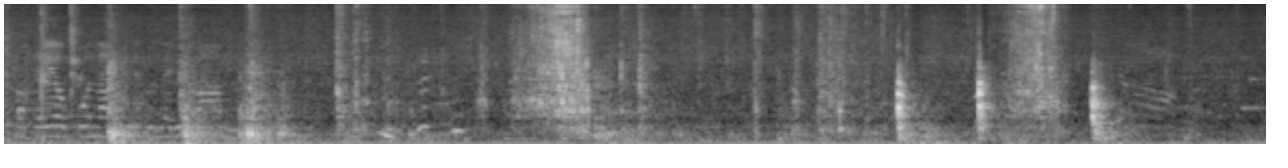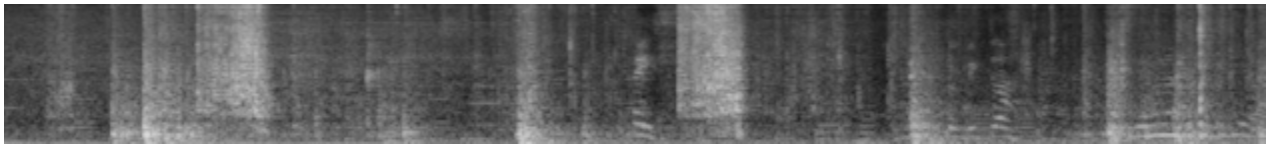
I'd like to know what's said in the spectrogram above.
Pakiyaw po namin ito nila mami. Face. Tubig to ah. Hindi mo na tubig yan.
